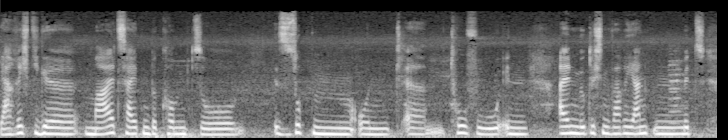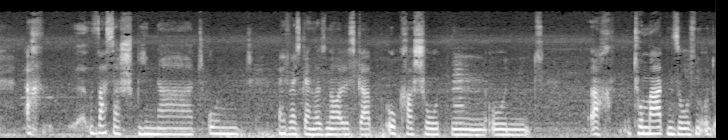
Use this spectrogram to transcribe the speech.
ja richtige Mahlzeiten bekommt, so Suppen und ähm, Tofu in allen möglichen Varianten mit ach, Wasserspinat und ich weiß gar nicht, was es noch alles gab, Okraschoten und ach, Tomatensoßen und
